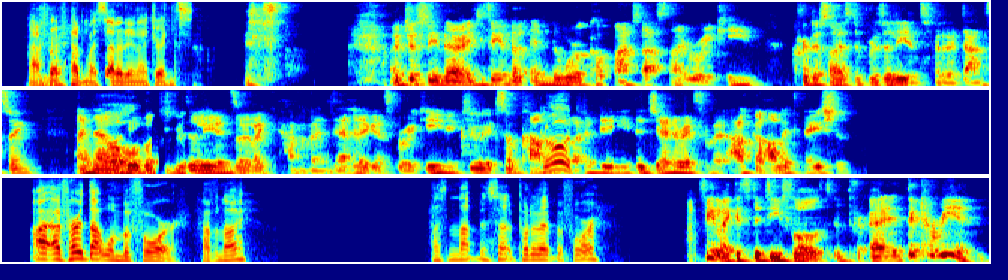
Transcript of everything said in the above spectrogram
after I've had my Saturday night drinks. I've just seen there. You see in the in the World Cup match last night? Roy Keane criticised the Brazilians for their dancing, and now a whole bunch of Brazilians are like have a vendetta against Roy Keane, including some comments Good. about him being degenerate from an alcoholic nation. I, I've heard that one before, haven't I? Hasn't that been said, put about before? I feel like it's the default. Uh, the Korean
